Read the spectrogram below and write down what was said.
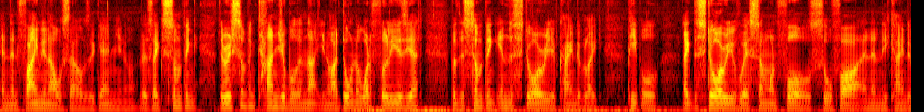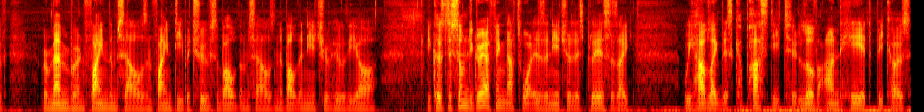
and then finding ourselves again. You know, there's like something. There is something tangible in that. You know, I don't know what it fully is yet, but there's something in the story of kind of like people, like the story of where someone falls so far, and then they kind of remember and find themselves and find deeper truths about themselves and about the nature of who they are. Because to some degree, I think that's what is the nature of this place. Is like we have like this capacity to love and hate because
